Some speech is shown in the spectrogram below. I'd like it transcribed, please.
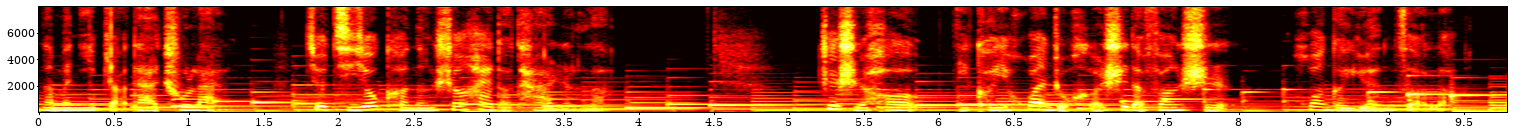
那么你表达出来。就极有可能伤害到他人了。这时候，你可以换种合适的方式，换个原则了。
